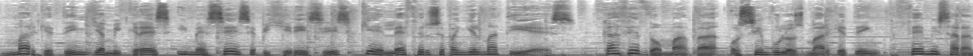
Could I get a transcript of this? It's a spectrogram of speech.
Μάρκετινγκ για μικρές ή μεσαίες επιχειρήσεις και ελεύθερους επαγγελματίες. Κάθε εβδομάδα ο σύμβουλος Μάρκετινγκ Θέμη 41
